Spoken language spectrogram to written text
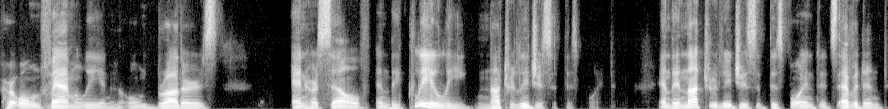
her own family and her own brothers and herself, and they clearly not religious at this point. And they're not religious at this point. It's evident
